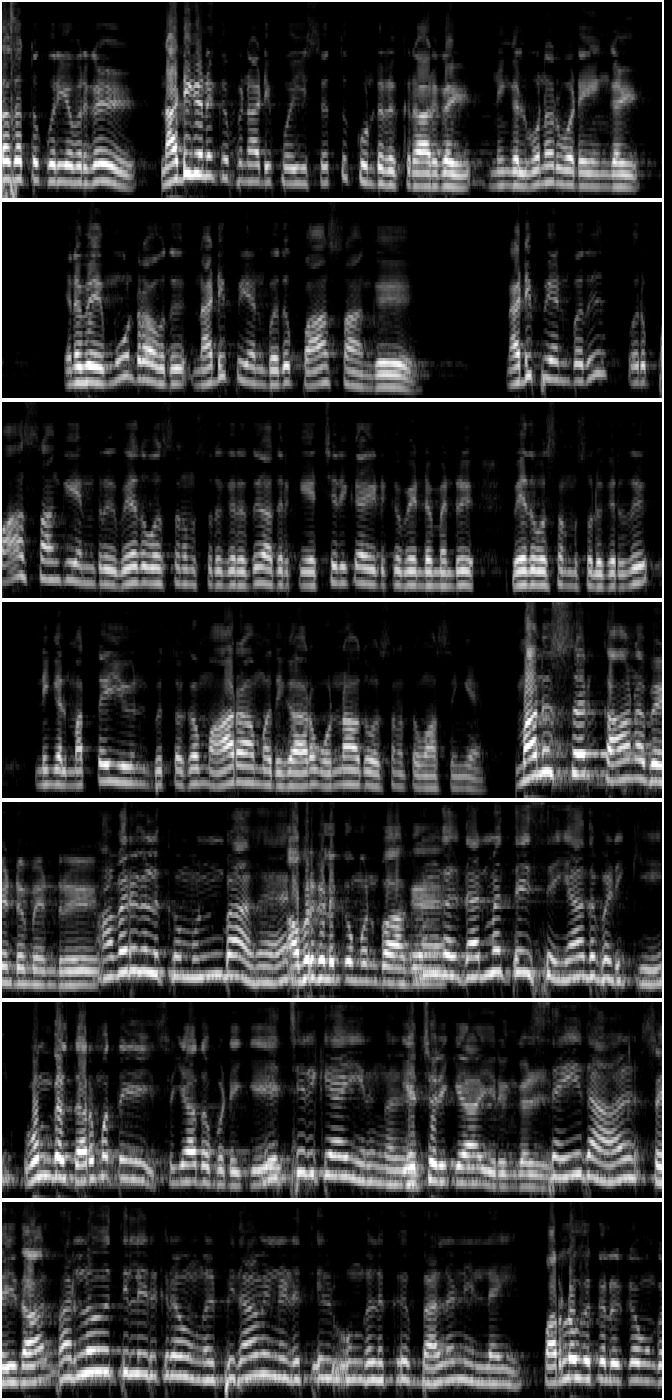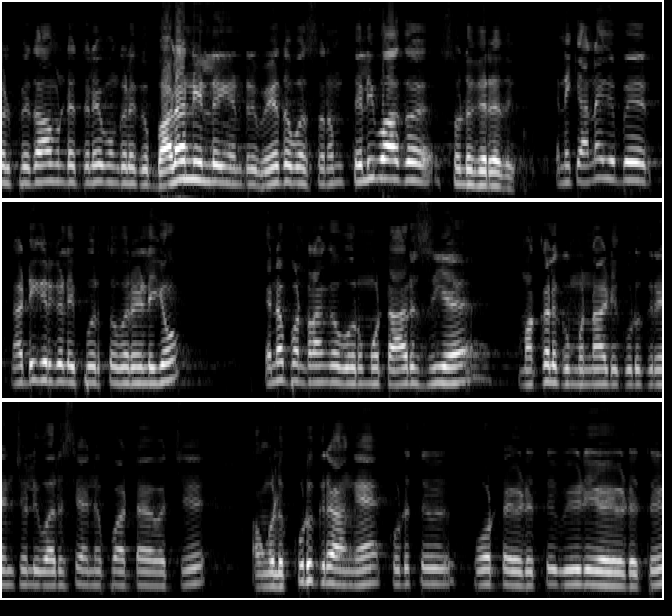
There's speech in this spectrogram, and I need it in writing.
உலகத்துக்குரியவர்கள் நடிகனுக்கு பின்னாடி போய் செத்து கொண்டிருக்கிறார்கள். நீங்கள் உணர்வடையுங்கள். எனவே மூன்றாவது நடிப்பு என்பது பாசாங்கு. நடிப்பு என்பது ஒரு பாசாங்கு என்று வேதவசனம் சொல்கிறது. அதற்கு எச்சரிக்கை எடுக்க வேண்டும் என்று வேதவசனம் சொல்கிறது. நீங்கள் மத்தையின் புத்தகம் ஆறாம் அதிகாரம் ஒன்றாவது வசனத்தை வாசிங்க. மனுஷர் காண வேண்டும் என்று அவர்களுக்கு முன்பாக அவர்களுக்கு முன்பாக உங்கள் தர்மத்தை செய்யாதபடிக்கு உங்கள் தர்மத்தை செய்யாதபடிக்கு எச்சரிக்கையாய் இருங்கள். எச்சரிக்கையாய் இருங்கள். செய்தால் செய்தால் பரலோகத்தில் இருக்கிற உங்கள் பிதாவினிடத்தில் உங்களுக்கு பலன் இல்லை. பரலோகத்தில் இருக்க உங்கள் பிதாவிண்டத்திலே உங்களுக்கு பலன் இல்லை என்று வேதவசனம் தெளிவாக சொல்லுகிறது. இன்னைக்கு அநேக பேர் நடிகர்களை பொறுத்தவரையிலையும் என்ன பண்ணுறாங்க ஒரு மூட்டை அரிசியை மக்களுக்கு முன்னாடி கொடுக்குறேன்னு சொல்லி வரிசை அனுப்பாட்ட வச்சு அவங்களுக்கு கொடுக்குறாங்க. கொடுத்து ஃபோட்டோ எடுத்து வீடியோ எடுத்து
